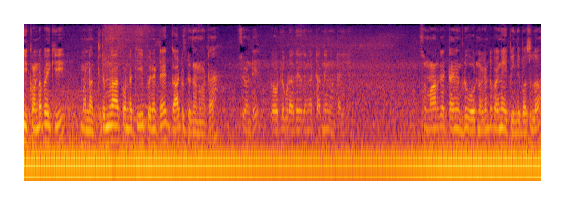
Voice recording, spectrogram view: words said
ఈ కొండపైకి మన తిరుమల కొండకి పోయినట్టే ఘాట్ ఉంటుంది అనమాట చూడండి రోడ్లు కూడా అదే విధంగా టర్నింగ్ ఉంటాయి. సుమారుగా టైం ఇప్పుడు ఒకటిన్నర గంట పైన అయిపోయింది బస్సులో.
